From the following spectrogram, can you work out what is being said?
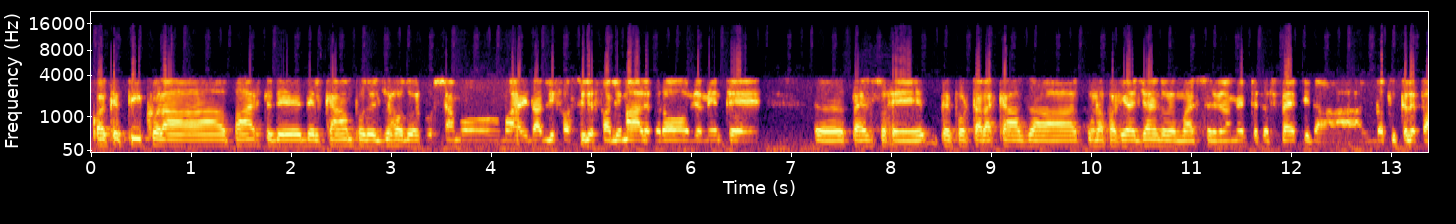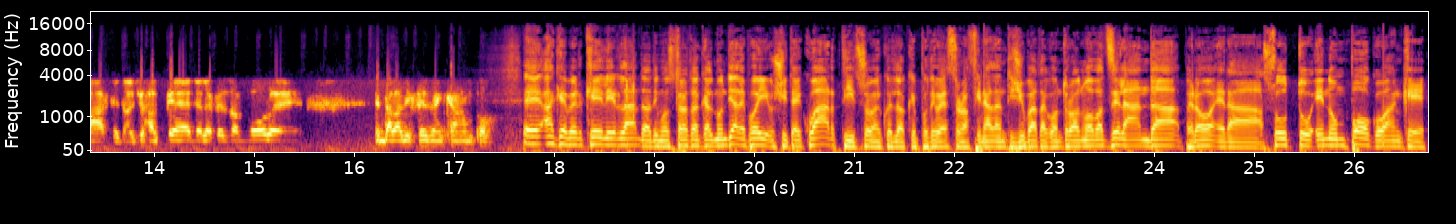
qualche piccola parte de, del campo, del gioco dove possiamo magari dargli fastidio e fargli male, però ovviamente eh, penso che per portare a casa una partita del genere dovremmo essere veramente perfetti da, da tutte le parti, dal gioco al piede, alle prese al volo e, e dalla difesa in campo. Eh, anche perché l'Irlanda ha dimostrato anche al mondiale, poi è uscita ai quarti, insomma, quello che poteva essere una finale anticipata contro la Nuova Zelanda, però era sotto e non poco anche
